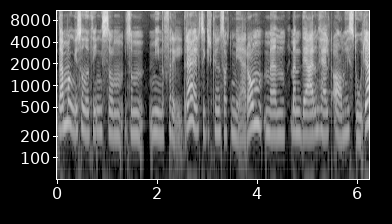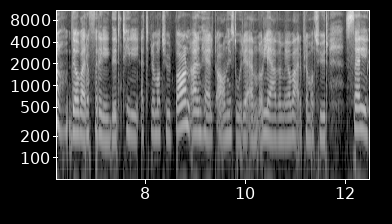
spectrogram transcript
det er mange sånne ting som, som, mine foreldre helt sikkert kunne sagt mer om, men, men, det er en helt annen historie. Det å være forelder til et prematurt barn er en helt annen historie enn å leve med å være prematur selv.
